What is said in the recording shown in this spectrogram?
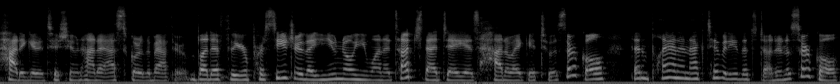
how to get a tissue and how to ask to go to the bathroom. But if your procedure that you know you want to touch that day is how do I get to a circle, then plan an activity that's done in a circle.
